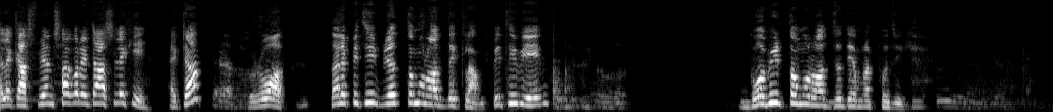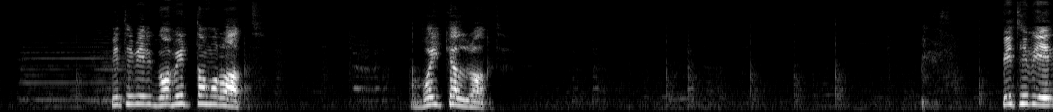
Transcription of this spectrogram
তাহলে কাশ্মীর সাগর এটা আসলে কি? একটা হ্রদ। তাহলে পৃথিবীর বৃহত্তম হ্রদ দেখলাম। পৃথিবীর গভীরতম হ্রদ যদি আমরা খুঁজি। পৃথিবীর গভীরতম হ্রদ। বৈকাল হ্রদ। পৃথিবীর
